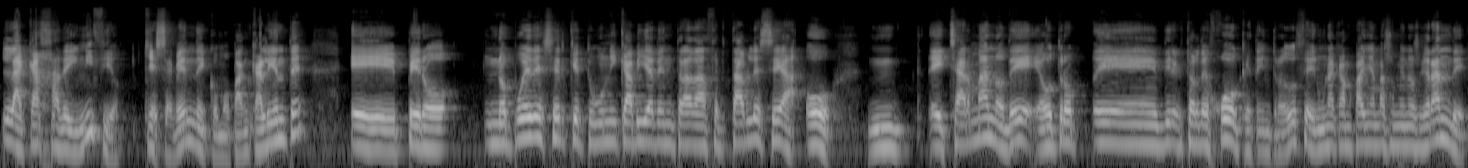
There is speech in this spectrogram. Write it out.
la caja de inicio, que se vende como pan caliente, eh, pero no puede ser que tu única vía de entrada aceptable sea o mm, echar mano de otro eh, director de juego que te introduce en una campaña más o menos grande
